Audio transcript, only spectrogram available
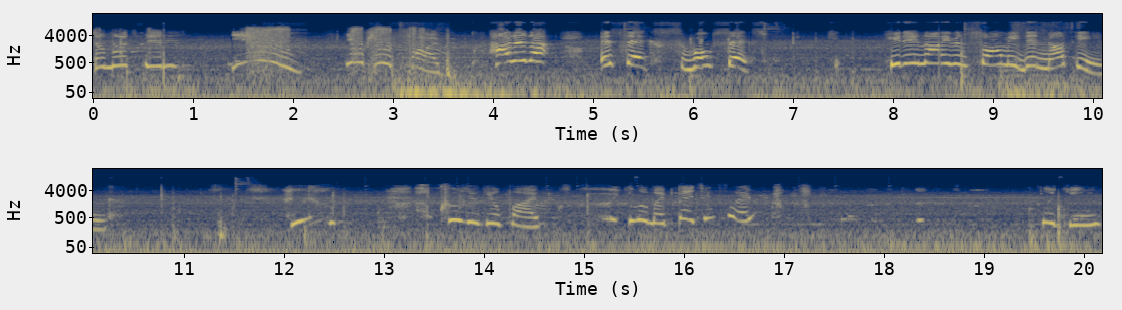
The marksman. Yeah! You killed five! How did I? It's six. Vote six. He, he did not even saw me. Did nothing. No. How could you kill five? You were my best friend. Could you?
